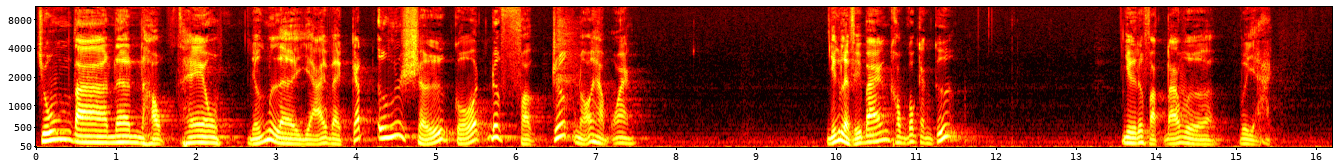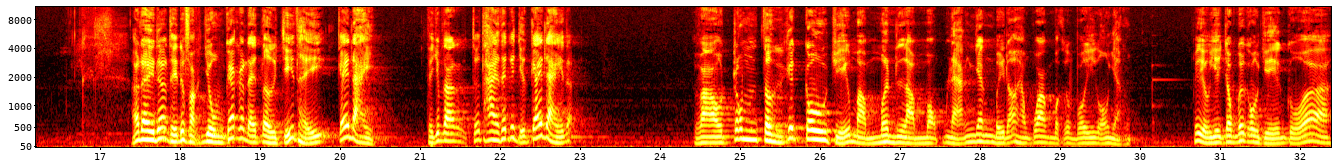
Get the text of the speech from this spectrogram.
chúng ta nên học theo những lời dạy về cách ứng xử của đức phật trước nỗi hàm oan. Những lời phỉ bán không có căn cứ như đức phật đã vừa vừa dạy. Ở đây đó thì đức phật dùng các cái đại từ chỉ thị cái này thì chúng ta sẽ thay thế cái chữ cái này đó vào trong từng cái câu chuyện mà mình là một nạn nhân bị đói hàm quan mà bị ngộ nhận. Ví dụ như trong cái câu chuyện của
